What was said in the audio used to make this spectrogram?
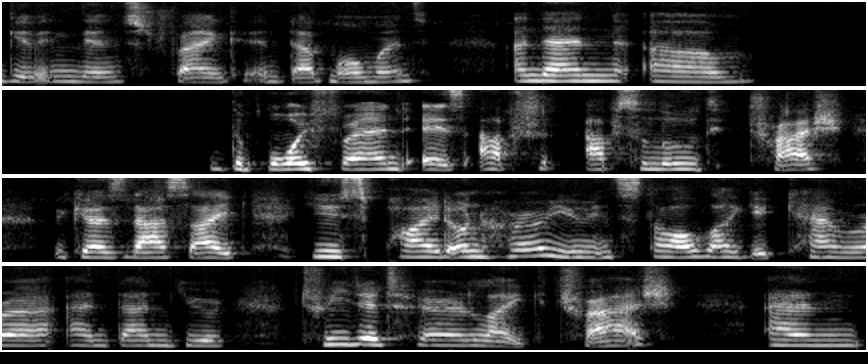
giving them strength in that moment. And then um, the boyfriend is abs- absolute trash because that's like you spied on her you installed like a camera and then you treated her like trash. And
